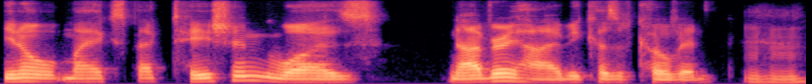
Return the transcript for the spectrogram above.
You know, my expectation was not very high because of COVID. Mhm.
